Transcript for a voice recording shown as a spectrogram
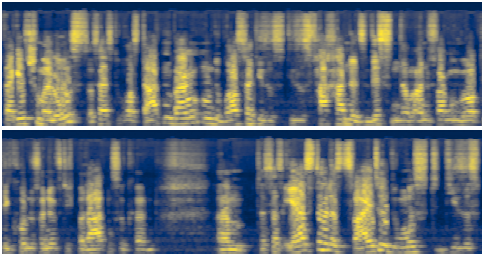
da geht es schon mal los. Das heißt, du brauchst Datenbanken, du brauchst halt dieses, dieses Fachhandelswissen am Anfang, um überhaupt den Kunden vernünftig beraten zu können. Ähm, das ist das Erste. Das Zweite, du musst dieses,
